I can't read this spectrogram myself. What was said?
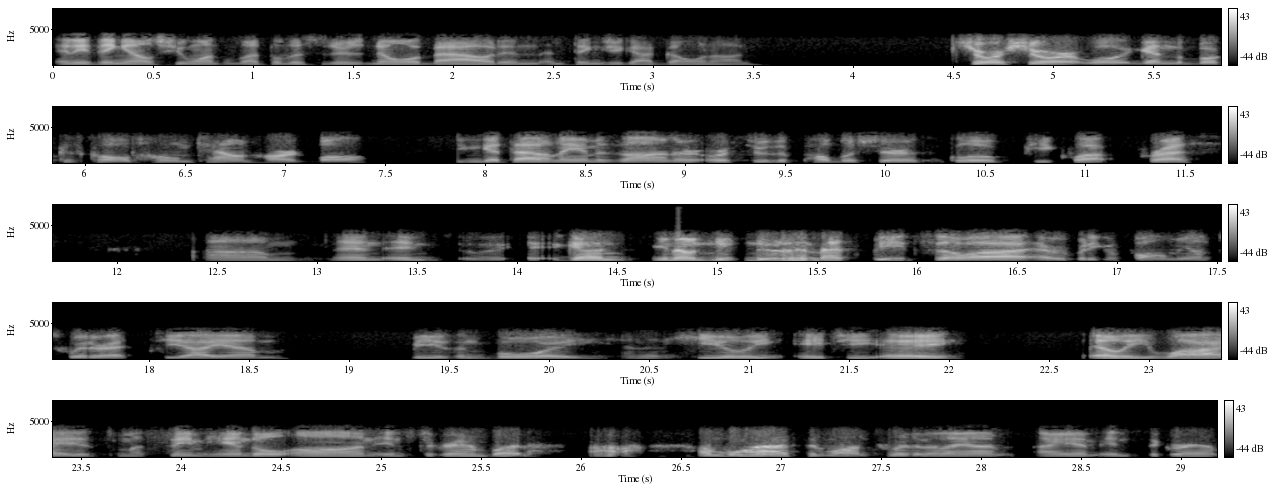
Anything else you want to let the listeners know about and, and things you got going on? Sure, sure. Well, again, the book is called Hometown Hardball. You can get that on Amazon or, or through the publisher, Globe Pequot Press. Um, and, and again, you know, new, new to the Mets beat, so uh, everybody can follow me on Twitter at tim b in boy, and then Healey H E A L E Y. It's my same handle on Instagram, but uh, I'm more active on Twitter than I am I am Instagram.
